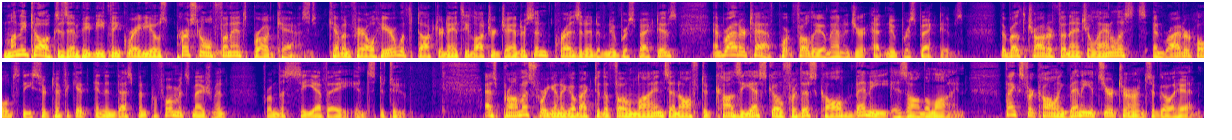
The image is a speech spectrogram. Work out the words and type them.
Money Talks is MPB Think Radio's personal finance broadcast. Kevin Farrell here with Dr. Nancy Lottridge Anderson, president of New Perspectives, and Ryder Taff, portfolio manager at New Perspectives. They're both chartered financial analysts, and Ryder holds the Certificate in Investment Performance Measurement from the CFA Institute. As promised, we're going to go back to the phone lines and off to Kosciusko for this call. Benny is on the line. Thanks for calling, Benny. It's your turn, so go ahead.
